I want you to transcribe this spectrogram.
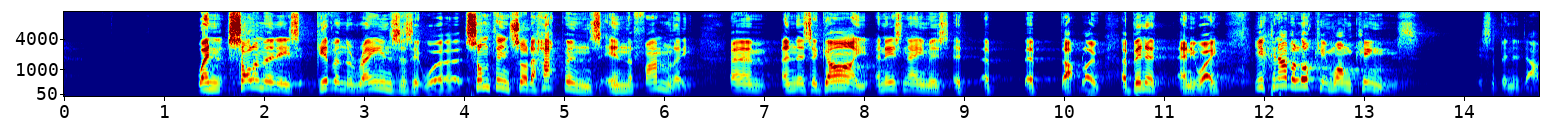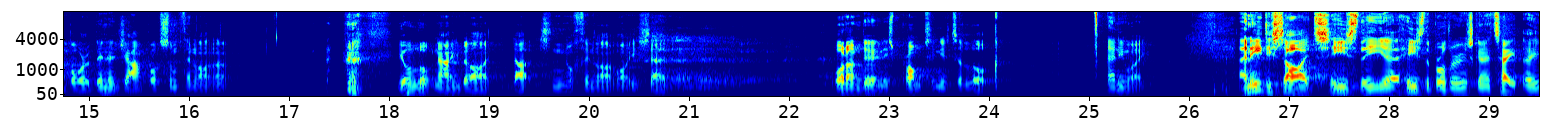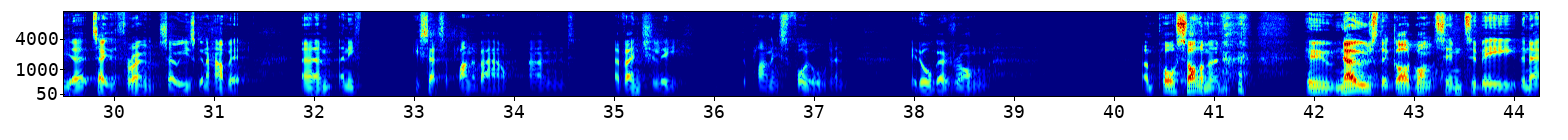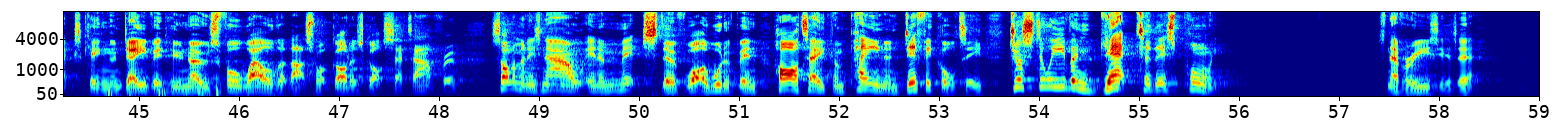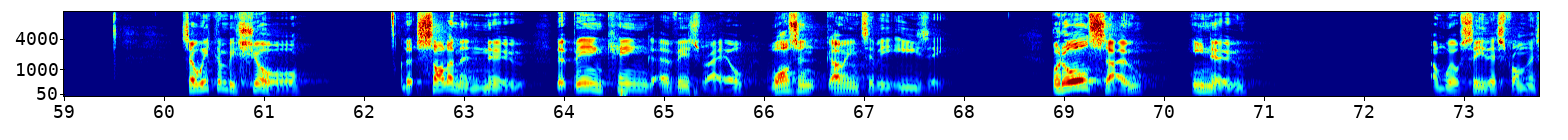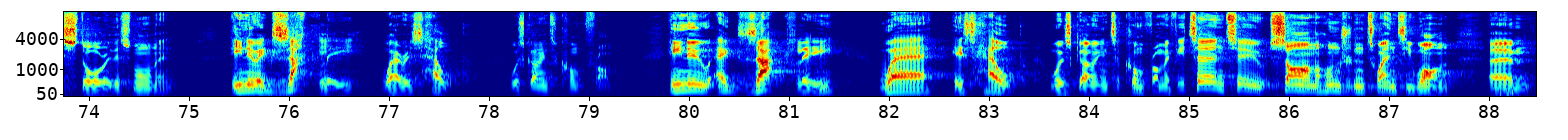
when Solomon is given the reins, as it were, something sort of happens in the family. Um, and there's a guy, and his name is a, a, a, that bloke, Abinadab. Anyway, you can have a look in 1 Kings. It's Abinadab or Abinadab or something like that. You'll look now and you'll be like, that's nothing like what he said. What I'm doing is prompting you to look. Anyway. And he decides he's the, uh, he's the brother who's going to take the, uh, take the throne, so he's going to have it. Um, and he, he sets a plan about, and eventually the plan is foiled and it all goes wrong. And poor Solomon, who knows that God wants him to be the next king, and David, who knows full well that that's what God has got set out for him, Solomon is now in a midst of what would have been heartache and pain and difficulty just to even get to this point. It's never easy, is it? So we can be sure that Solomon knew that being king of Israel wasn't going to be easy. But also, he knew, and we'll see this from this story this morning, he knew exactly where his help was going to come from. He knew exactly where his help was going to come from. If you turn to Psalm 121, um,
